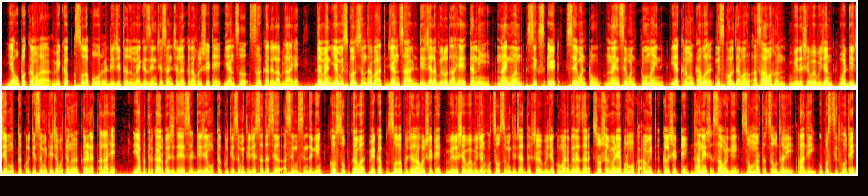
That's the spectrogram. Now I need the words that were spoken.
या उपक्रमाला विकअप सोलापूर डिजिटल मॅगझिनचे संचालक राहुल शेटे यांचं सहकार्य लाभलं आहे. दरम्यान या मिसकॉल संदर्भात ज्यांचा डीजेला विरोध आहे त्यांनी nine one six eight seven two nine seven two nine या क्रमांकावर मिस कॉल द्यावा असं आवाहन वीरशैव विजन व डीजे मुक्त कृती समितीच्या वतीनं करण्यात आलं आहे. या पत्रकार परिषदेस डीजे मुक्त कृती समितीचे सदस्य असीम सिंदगी कौस्तुभ करवा वेकअप सोलापूरचे राहुल शेटे वीरशैव विजन उत्सव समितीचे अध्यक्ष विजयकुमार बिराजदार सोशल मीडिया प्रमुख अमित कलशेट्टी धानेश सावळगी सोमनाथ चौधरी आदी उपस्थित होते.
